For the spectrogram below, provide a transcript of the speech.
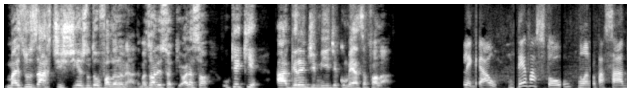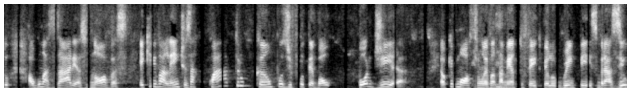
mas os artistinhas não estão falando nada. Mas olha isso aqui, olha só o que que a grande mídia começa a falar. legal devastou no ano passado algumas áreas novas equivalentes a quatro campos de futebol por dia. É o que mostra um levantamento feito pelo Greenpeace Brasil.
